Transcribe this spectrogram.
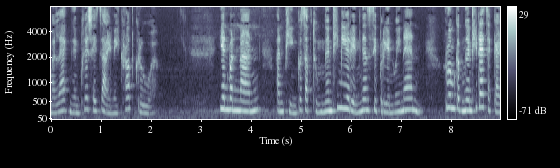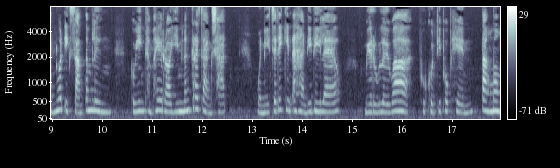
มาแลกเงินเพื่อใช้จ่ายในครอบครัว เย็นวันนั้นอันผิงก็จับถุงเงินที่มีเหรียญเงินสิบเหรียญไว้แน่น รวมกับเงินที่ได้จากการนวดอีกสามตำลึง ก็ยิ่งทำให้รอยยิ้มนั้นกระจ่างชัด วันนี้จะได้กินอาหารดีๆแล้ว ไม่รู้เลยว่าผู้คนที่พบเห็นต่างมอง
